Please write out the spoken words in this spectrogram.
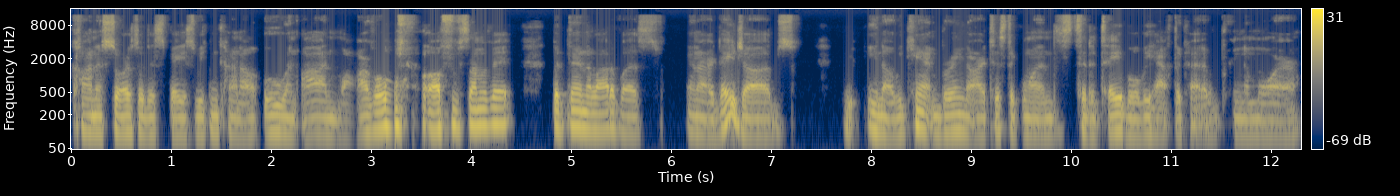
connoisseurs of the space. We can kind of ooh and ah and marvel off of some of it. But then a lot of us in our day jobs, you know, we can't bring the artistic ones to the table. We have to kind of bring the more,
